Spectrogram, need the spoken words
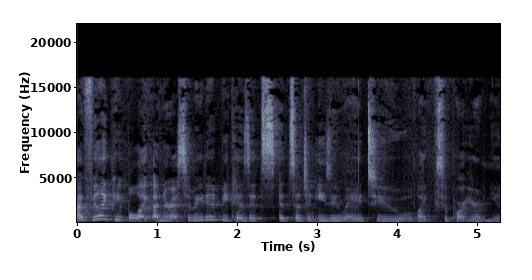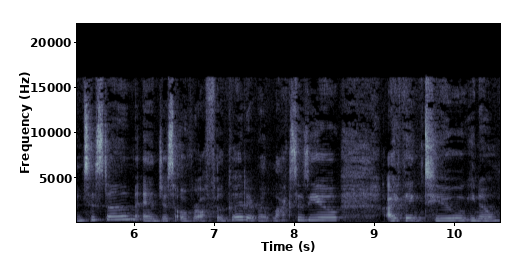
I feel like people like underestimate it because it's it's such an easy way to like support your immune system and just overall feel good. It relaxes you. I think too, you know,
